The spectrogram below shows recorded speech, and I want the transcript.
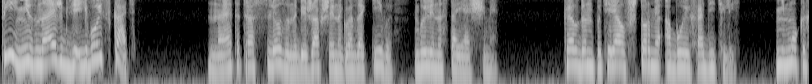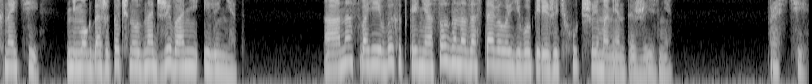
ты не знаешь, где его искать?» На этот раз слезы, набежавшие на глаза Кивы, были настоящими. Келден потерял в шторме обоих родителей. Не мог их найти, не мог даже точно узнать, живы они или нет. А она своей выходкой неосознанно заставила его пережить худшие моменты жизни — «Прости»,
